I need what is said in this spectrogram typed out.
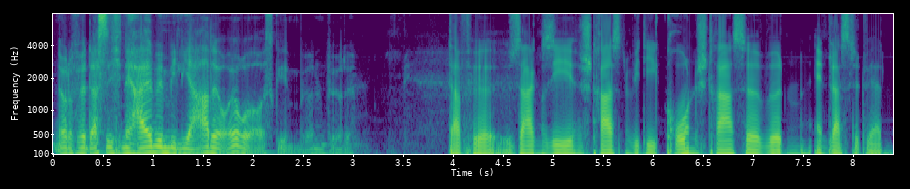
oder für das ich eine halbe Milliarde Euro ausgeben würden würde. Dafür sagen Sie, Straßen wie die Kronenstraße würden entlastet werden.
